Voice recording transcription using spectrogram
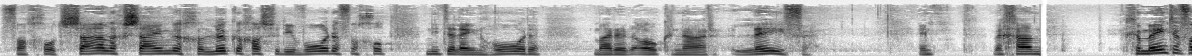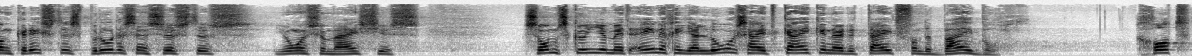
van God. Zalig zijn we, gelukkig als we die woorden van God niet alleen horen, maar er ook naar leven. En we gaan, gemeente van Christus, broeders en zusters, jongens en meisjes. Soms kun je met enige jaloersheid kijken naar de tijd van de Bijbel. God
